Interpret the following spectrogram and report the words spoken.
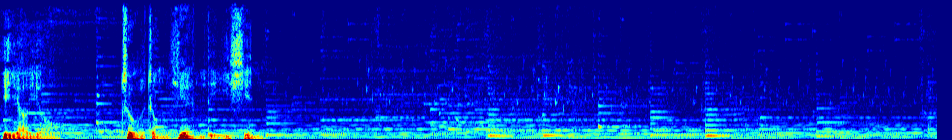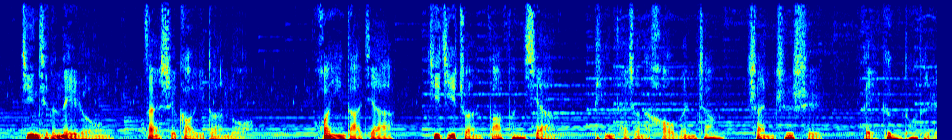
也要有这种厌离心。今天的内容暂时告一段落。欢迎大家积极转发分享平台上的好文章、善知识，给更多的人。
